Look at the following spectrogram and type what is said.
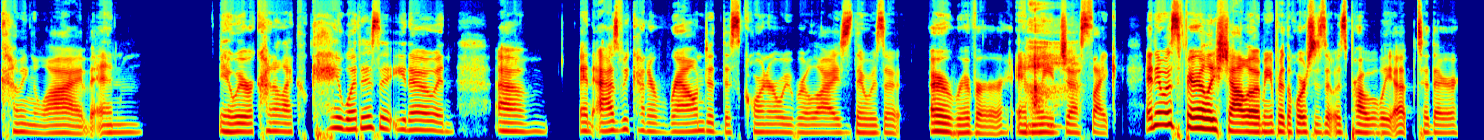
coming alive. And you know we were kind of like okay what is it? You know and um and as we kind of rounded this corner we realized there was a a river and we just like and it was fairly shallow. I mean for the horses it was probably up to their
